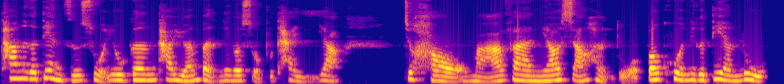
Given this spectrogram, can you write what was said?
它那个电子锁又跟它原本那个锁不太一样，就好麻烦。你要想很多，包括那个电路，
